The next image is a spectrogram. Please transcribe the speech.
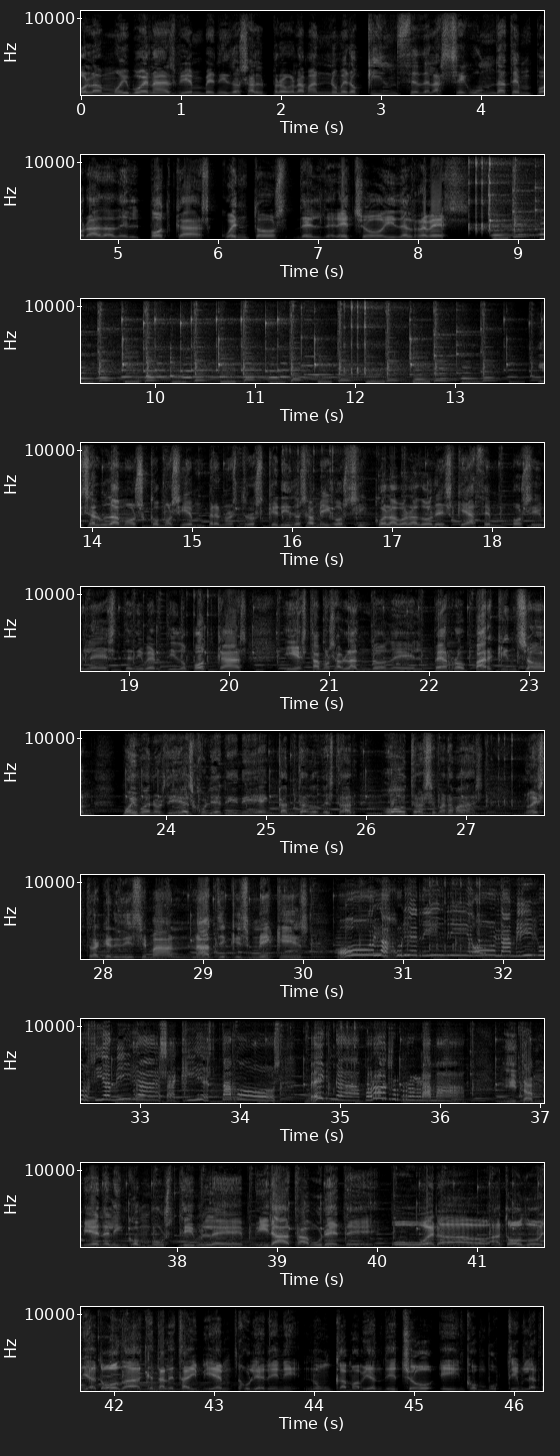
Hola, muy buenas, bienvenidos al programa número 15 de la segunda temporada del podcast Cuentos del Derecho y del Revés. Y saludamos como siempre a nuestros queridos amigos y colaboradores que hacen posible este divertido podcast. Y estamos hablando del perro Parkinson. Muy buenos días, Julianini. Encantado de estar otra semana más. Nuestra queridísima Nati Kismikis. Hola, Julianini. Hola, amigos y amigas. Aquí estamos. Venga, por otro programa. Y también el incombustible Pirata Burete. Buena a todos y a todas. ¿Qué tal estáis? Bien, Julianini. Nunca me habían dicho incombustible.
